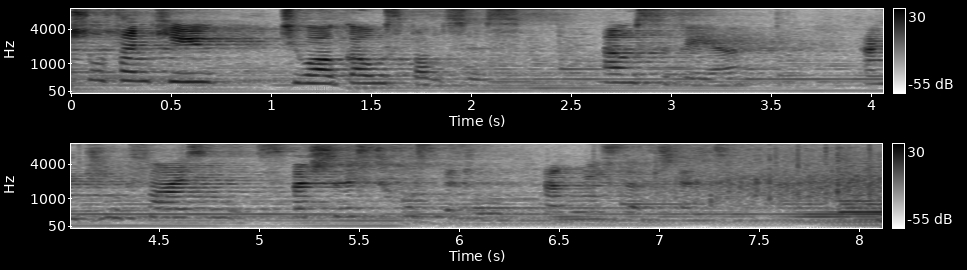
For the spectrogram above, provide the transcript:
Special thank you to our goal sponsors, Elsevier and King Faisal Specialist Hospital and Research Centre.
